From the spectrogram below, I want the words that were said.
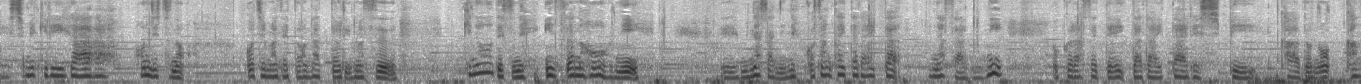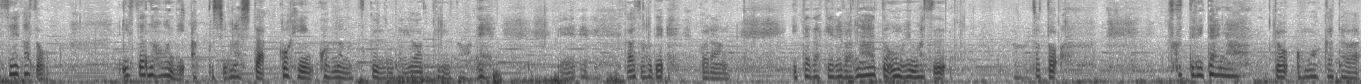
え、締め切りが本日の5時までとなっております。昨日ですねインスタの方に、えー、皆さんにねご参加いただいた皆さんに送らせていただいたレシピカードの完成画像インスタの方にアップしました。5品こんなの作るんだよっていうのをね、えー、画像でご覧いただければなと思います。ちょっと作ってみたいな。と思う方は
